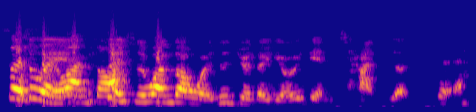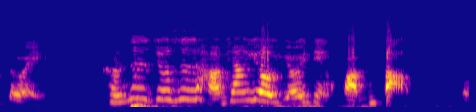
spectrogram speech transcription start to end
碎尸对，万段。碎尸万段，我也是觉得有一点残忍。对对，可是就是好像又有一点环保。对。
